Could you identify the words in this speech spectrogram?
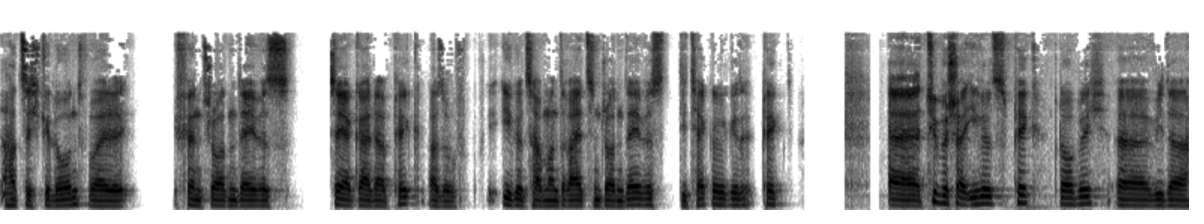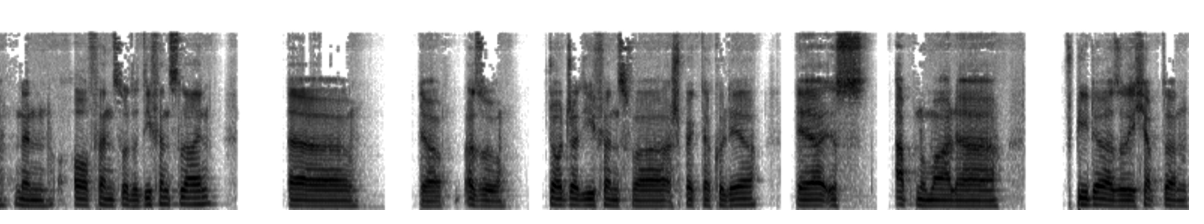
hat sich gelohnt, weil ich finde Jordan Davis sehr geiler Pick. Also Eagles haben an 13 Jordan Davis, die Tackle gepickt. Äh, typischer Eagles-Pick, glaube ich. Äh, wieder einen Offense- oder Defense-Line. Äh, ja, also Georgia Defense war spektakulär. Er ist abnormaler Spieler. Also ich habe dann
